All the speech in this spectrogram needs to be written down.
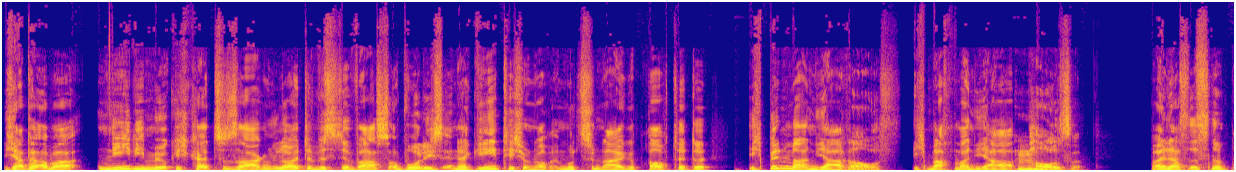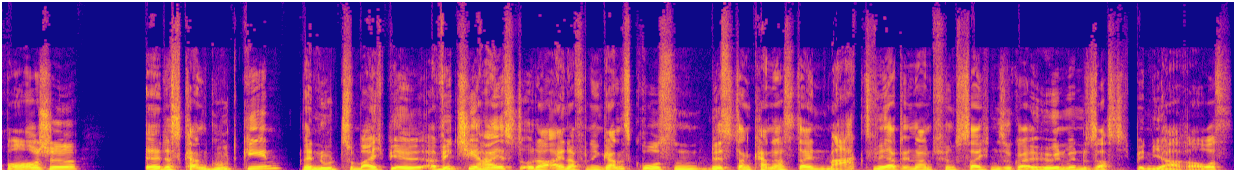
ich hatte aber nie die Möglichkeit zu sagen, Leute, wisst ihr was, obwohl ich es energetisch und auch emotional gebraucht hätte, ich bin mal ein Jahr raus. Ich mache mal ein Jahr Hm. Pause. Weil das ist eine Branche, äh, das kann gut gehen. Wenn du zum Beispiel Avicii heißt oder einer von den ganz Großen bist, dann kann das deinen Marktwert in Anführungszeichen sogar erhöhen, wenn du sagst, ich bin ein Jahr raus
